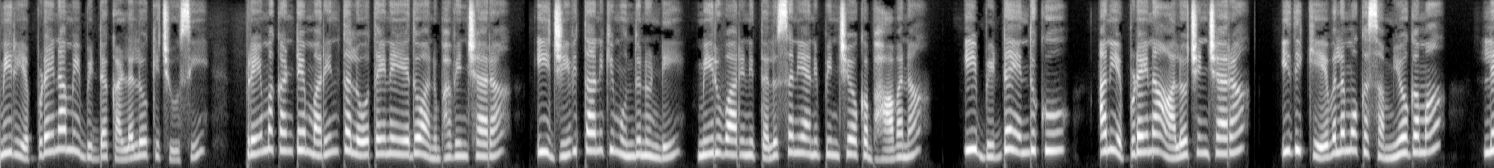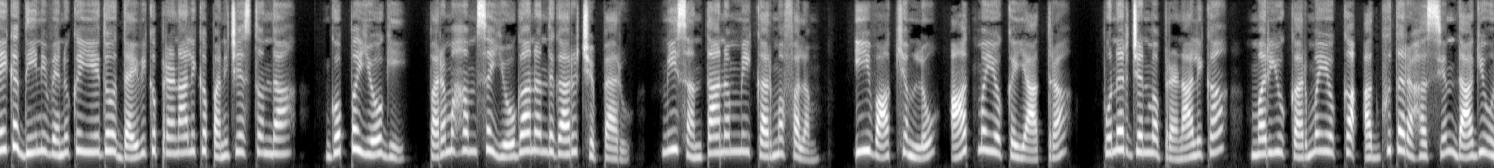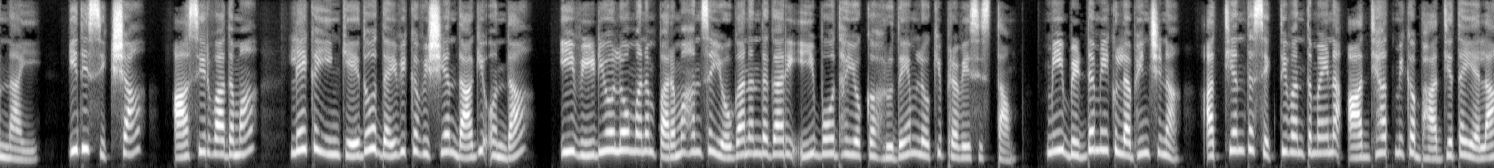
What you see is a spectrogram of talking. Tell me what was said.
మీరు ఎప్పుడైనా మీ బిడ్డ కళ్ళలోకి చూసి ప్రేమ కంటే మరింత లోతైన ఏదో అనుభవించారా? ఈ జీవితానికి ముందు నుండి మీరు వారిని తెలుసని అనిపించే ఒక భావన? ఈ బిడ్డ ఎందుకు? అని ఎప్పుడైనా ఆలోచించారా? ఇది కేవలం ఒక సంయోగమా? లేక దీని వెనుక ఏదో దైవిక ప్రణాళిక పనిచేస్తుందా? గొప్ప యోగి పరమహంస యోగానందగారు చెప్పారు మీ సంతానం మీ కర్మఫలం. ఈ వాక్యంలో ఆత్మ యొక్క యాత్ర పునర్జన్మ ప్రణాళిక మరియు కర్మ యొక్క అద్భుత రహస్యం దాగి ఉన్నాయి. ఇది శిక్ష ఆశీర్వాదమా లేక ఇంకేదో దైవిక విషయం దాగి ఉందా? ఈ వీడియోలో మనం పరమహంస యోగానందగారి ఈ బోధ యొక్క హృదయంలోకి ప్రవేశిస్తాం. మీ బిడ్డ మీకు లభించిన అత్యంత శక్తివంతమైన ఆధ్యాత్మిక బాధ్యత ఎలా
